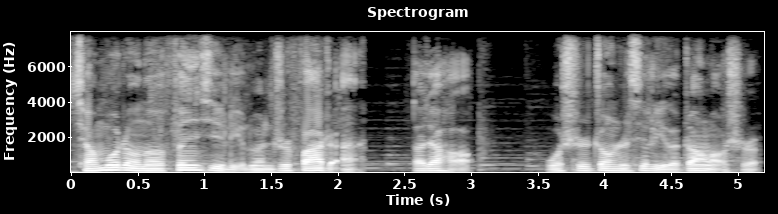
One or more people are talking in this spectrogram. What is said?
强迫症的分析理论之发展。大家好，我是政治心理的张老师。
